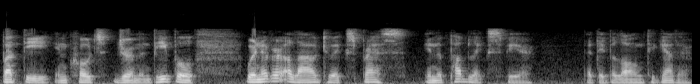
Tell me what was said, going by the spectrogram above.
But the, in quotes, German people were never allowed to express in the public sphere that they belonged together.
